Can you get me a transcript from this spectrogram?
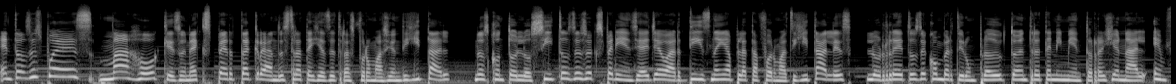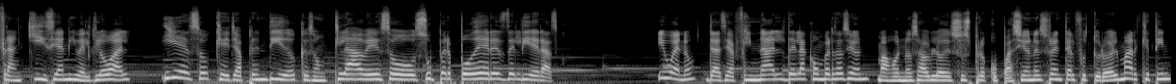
Entonces, pues, Majo, que es una experta creando estrategias de transformación digital, nos contó los hitos de su experiencia de llevar Disney a plataformas digitales, los retos de convertir un producto de entretenimiento regional en franquicia a nivel global y eso que ella ha aprendido que son claves o superpoderes del liderazgo. Y bueno, ya hacia final de la conversación, Majo nos habló de sus preocupaciones frente al futuro del marketing,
